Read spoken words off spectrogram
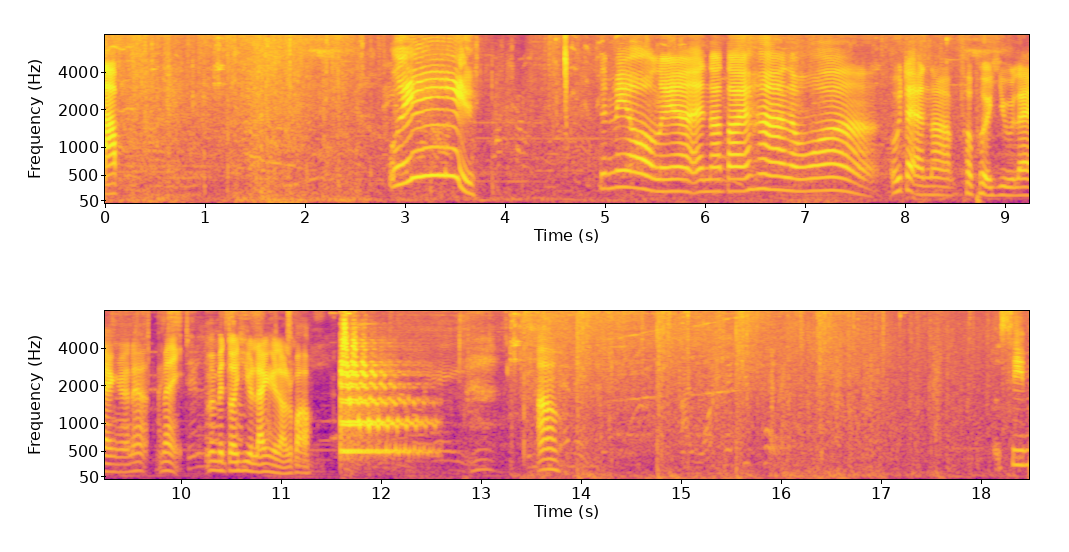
รับอุ้ยจะไม่ออกเลยอะแอนนาตายห้าแล้วว่ะอุ้ยแต่แอนนาเผลอๆฮิวแรงอะเนี่ยไม่มันเป็นตัวฮิวแรงอยู่แล้วหรือเปล่าอ้าวซิม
